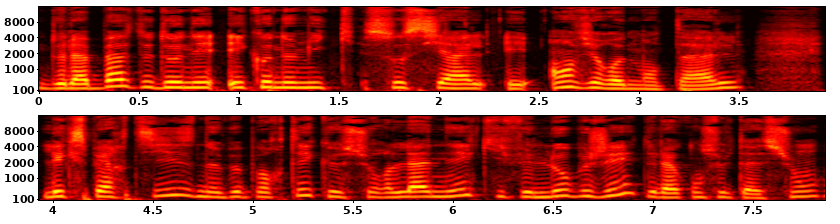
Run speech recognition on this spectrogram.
de la base de données économique, sociale et environnementale, l'expertise ne peut porter que sur l'année qui fait l'objet de la consultation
